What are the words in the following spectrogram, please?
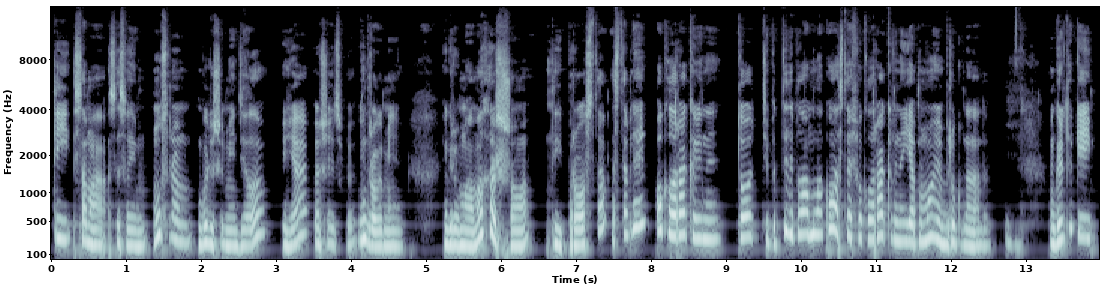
ты сама со своим мусором будешь иметь дело, и я вообще, типа, не трогай меня. Я говорю, мама, хорошо, ты просто оставляй около раковины. то, типа, ты допила молоко, оставь около раковины, я помою, беру куда надо. Она говорит, окей.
